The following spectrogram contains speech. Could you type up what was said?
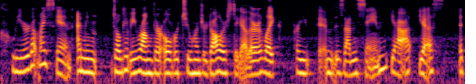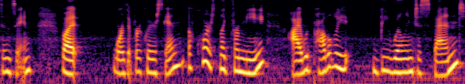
cleared up my skin. I mean, don't get me wrong, they're over $200 together. Like, are you, is that insane? Yeah, yes, it's insane. But worth it for clear skin? Of course. Like for me, I would probably be willing to spend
